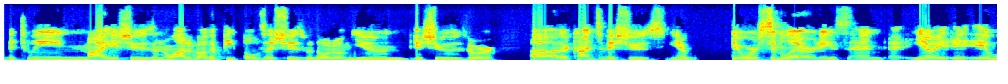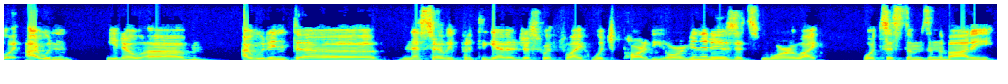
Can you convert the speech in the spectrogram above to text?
between my issues and a lot of other people's issues with autoimmune issues or uh, other kinds of issues, you know, there were similarities, and uh, you know, it, it, it, I wouldn't, you know, um, I wouldn't uh, necessarily put it together just with like which part of the organ it is. It's more like what systems in the body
